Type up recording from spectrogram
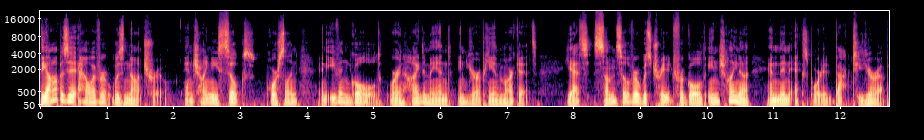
The opposite, however, was not true, and Chinese silks, porcelain, and even gold were in high demand in European markets. Yes, some silver was traded for gold in China and then exported back to Europe.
